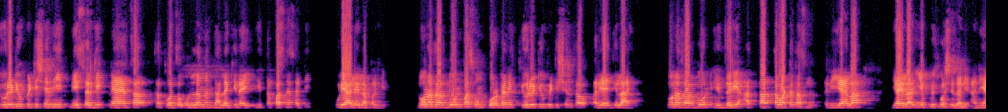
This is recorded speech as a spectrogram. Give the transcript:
क्युरेटिव्ह पिटिशन ही नैसर्गिक न्यायाचा तत्वाचं उल्लंघन झालं की नाही हे तपासण्यासाठी पुढे आलेला पर्याय. दोन हजार दोन पासून कोर्टाने क्युरेटिव्ह पिटिशनचा पर्याय दिला आहे. दोन हजार दोन हे जरी आत्ता आत्ता वाटत असलं तरी याला यायला एकवीस वर्ष झाली आणि या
